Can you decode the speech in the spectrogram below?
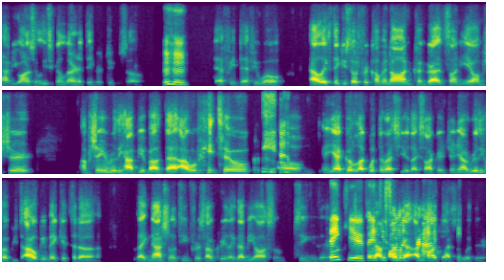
to have you on, so at least you can learn a thing or two. So Mhm. definitely, definitely will. Alex, thank you so much for coming on. Congrats on Yale. I'm sure I'm sure you're really happy about that. I will be too. Yeah. Um and yeah, good luck with the rest of your like soccer journey. I really hope you I hope you make it to the like national team for South Korea. Like that'd be awesome seeing you there. Thank you. Thank Yeah, you so much podca- for I having podcasted with her.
